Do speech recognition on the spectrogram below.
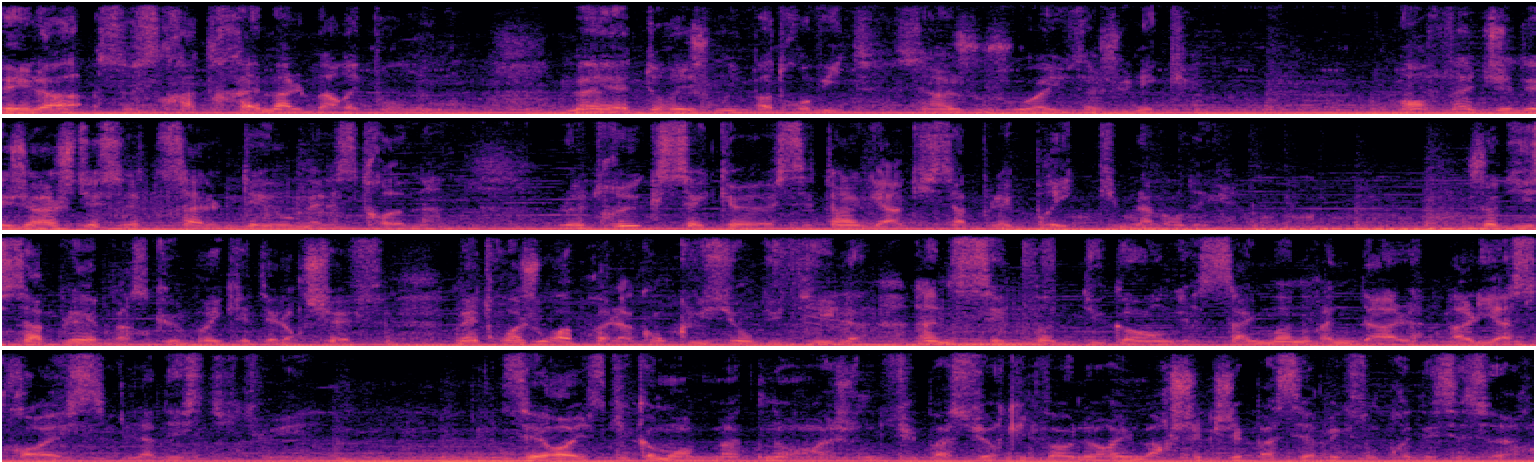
Et là, ce sera très mal barré pour nous. Mais te réjouis pas trop vite, c'est un joujou à usage unique. En fait, j'ai déjà acheté cette saleté au Maelstrom. Le truc, c'est que c'est un gars qui s'appelait Brick qui me l'a vendu. Je dis s'appelait parce que Brick était leur chef. Mais trois jours après la conclusion du deal, un de ses potes du gang, Simon Rendall, alias Royce, l'a destitué. C'est Royce qui commande maintenant. Je ne suis pas sûr qu'il va honorer le marché que j'ai passé avec son prédécesseur.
